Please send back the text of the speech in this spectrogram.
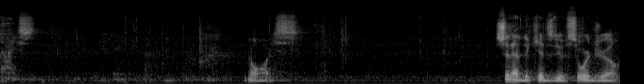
Nice. Nice. Should have the kids do a sword drill.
